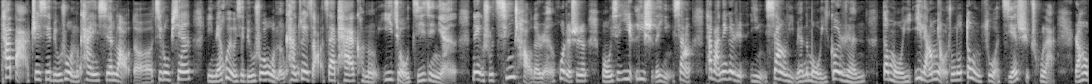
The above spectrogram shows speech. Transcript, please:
它把这些，比如说我们看一些老的纪录片，里面会有一些，比如说我们看最早在拍可能一九几几年那个时候清朝的人，或者是某一些历历史的影像，他把那个人影像里面的某一个人的某一一两秒钟的动作截取出来，然后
